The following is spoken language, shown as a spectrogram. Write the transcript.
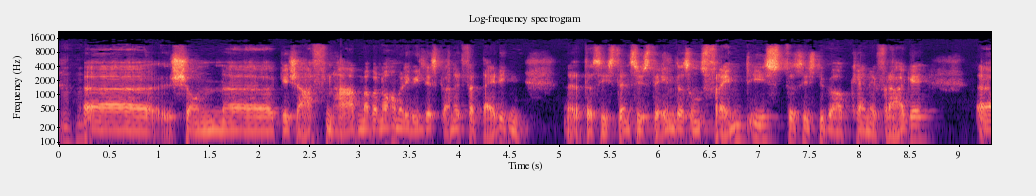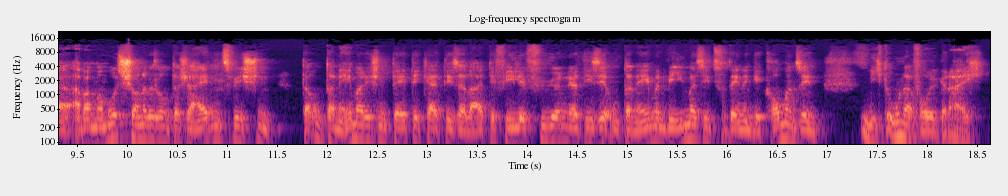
mhm. äh, schon äh, geschaffen haben. Aber noch einmal, ich will das gar nicht verteidigen. Äh, das ist ein System, das uns fremd ist. Das ist überhaupt keine Frage. Äh, aber man muss schon ein bisschen unterscheiden zwischen der unternehmerischen Tätigkeit dieser Leute. Viele führen ja diese Unternehmen, wie immer sie zu denen gekommen sind, nicht unerfolgreich.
